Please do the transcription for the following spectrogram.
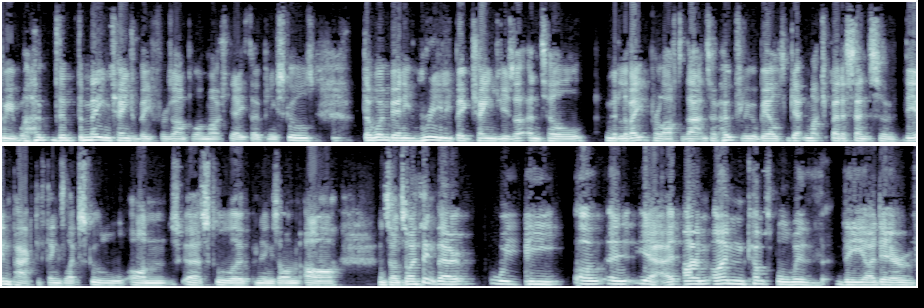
we, the, the main change will be, for example, on March the 8th, opening schools. There won't be any really big changes until middle of April after that. And so hopefully we'll be able to get much better sense of the impact of things like school on uh, school openings on R and so on. So I think there we, uh, yeah, I'm I'm comfortable with the idea of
